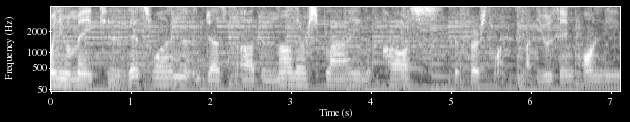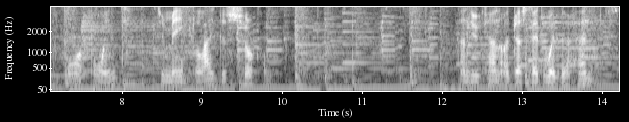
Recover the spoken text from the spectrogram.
When you make this one just add another spline across the first one but using only four points to make like a circle. And you can adjust it with the handles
